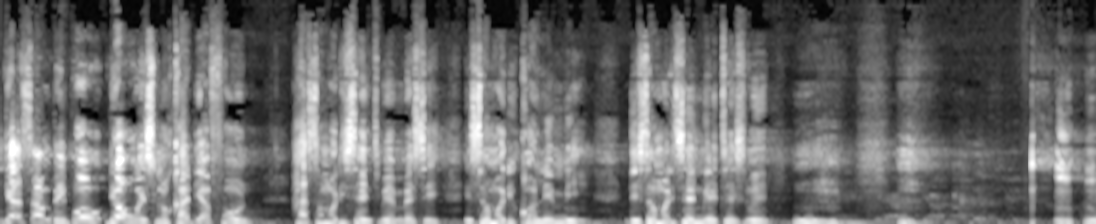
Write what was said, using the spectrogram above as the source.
There are some people, they always look at their phone. Has somebody sent me a message? Is somebody calling me? Did somebody send me a text? message? Mm.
